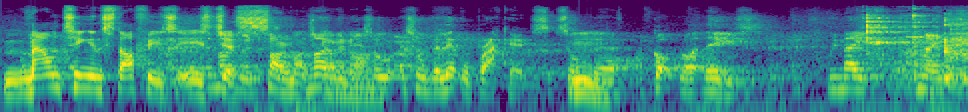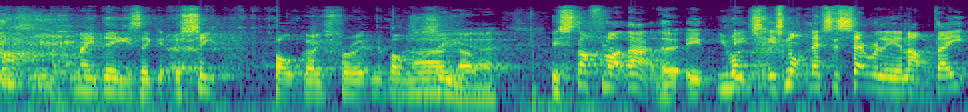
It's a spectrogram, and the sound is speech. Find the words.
Mounting and stuff is is At the just moment- so much the moment, going it's on. Hmm. all, it's all the little brackets. It's all the. I've got like these. We made we made these. Made these. They get the seat bolt goes through it and it bolts Oh, the seat up. Yeah. It's stuff like that that it, You it's, it's not necessarily an update,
